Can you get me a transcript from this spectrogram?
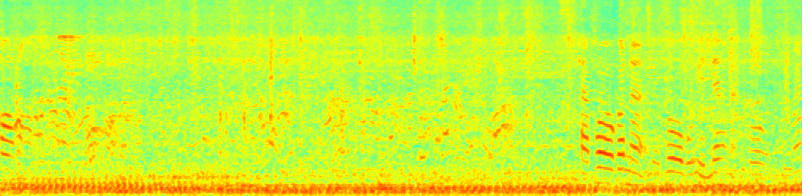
ถ้าพ่อก็น่ะเดี๋ยวพ่อบ่เห็นได้น่ะพ่อมา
